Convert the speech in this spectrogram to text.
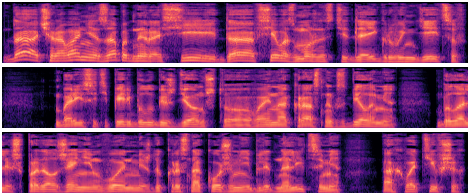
Да, очарование Западной России, да, все возможности для игр в индейцев. Борис и теперь был убежден, что война красных с белыми была лишь продолжением войн между краснокожими и бледнолицами, охвативших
